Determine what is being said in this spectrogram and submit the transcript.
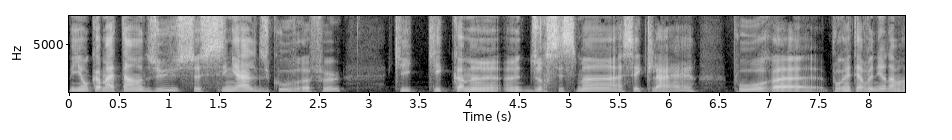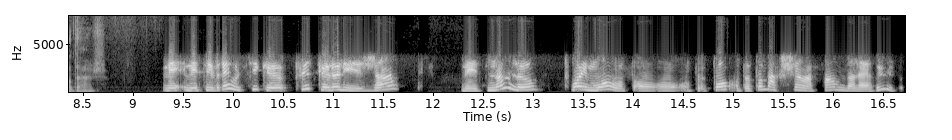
mais ils ont comme attendu ce signal du couvre-feu qui, qui est comme un, un durcissement assez clair pour, euh, pour intervenir davantage. Mais, mais c'est vrai aussi que puisque là les gens maintenant là, toi et moi, on, on, on peut pas on peut pas marcher ensemble dans la rue. là.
